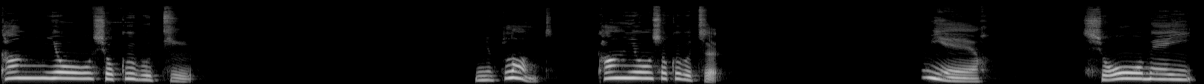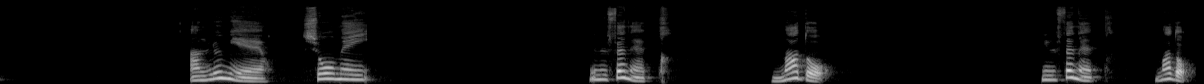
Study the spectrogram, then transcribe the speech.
kanyo shokubutsu. Une plante, kanyo shokubutsu. Lumière, shomei. En lumière, shomei une fenêtre, mado. Une fenêtre, mado.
